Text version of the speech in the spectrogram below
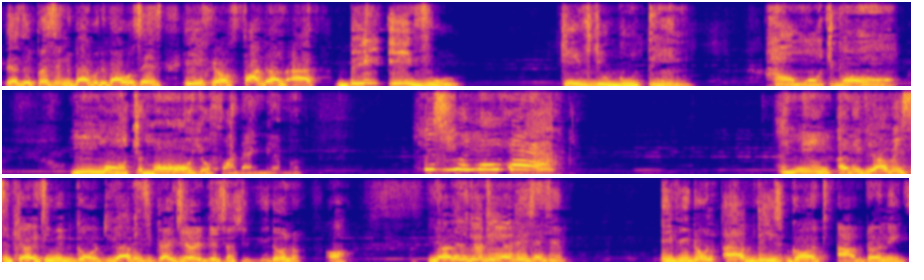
There's a place in the Bible, the Bible says, if your father on earth, being evil, gives you good thing, how much more? Much more your father in heaven. He's your lover. I mean, and if you have insecurity with God, you have insecurity in your relationship. You don't know. Oh, you have insecurity in your relationship. If you don't have this, God, I've done it.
